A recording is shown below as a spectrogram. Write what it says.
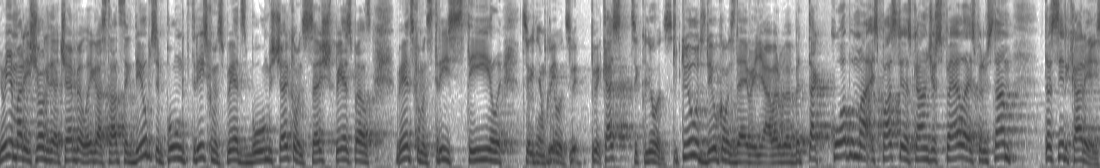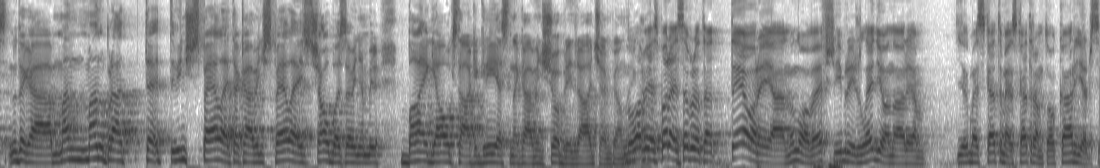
Nu, viņam arī šogad Champions League stāsts 12 punkti, 3,5 bumbas, 4,6 piespēles, 1,3 stīli. Cik viņam kļūdas? Kas? Cik kļūdas? Kļūdas 2,9. Jā, varbūt. Bet tā kopumā es paskatījos, kā viņš ir spēlējis pirms tam. Tas ir karjeras. Nu, kā, man, manuprāt, te, te viņš spēlē tā, kā viņš spēlēja. Es šaubos, vai viņam ir baigi augstāki griezti nekā viņš šobrīd rāda čempionā. Nu, labi, ja es pareizi saprotu, tā teorijā nu, no VF šī brīža leģionāriem ja mēs skatāmies katram to karjeras,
